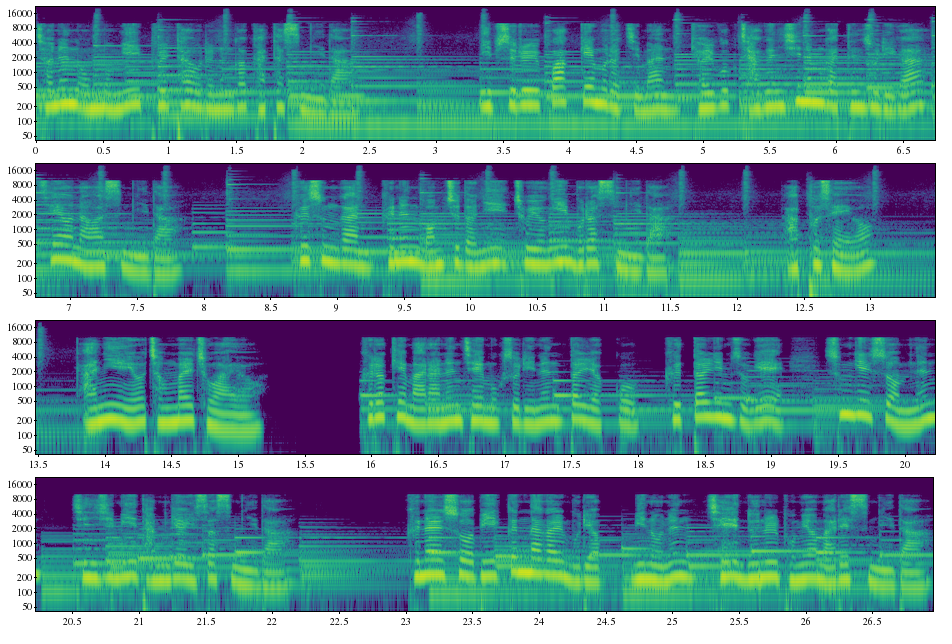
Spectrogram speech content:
저는 온몸이 불타오르는 것 같았습니다. 입술을 꽉 깨물었지만 결국 작은 신음 같은 소리가 새어 나왔습니다. 그 순간 그는 멈추더니 조용히 물었습니다. 아프세요? 아니에요. 정말 좋아요. 그렇게 말하는 제 목소리는 떨렸고 그 떨림 속에 숨길 수 없는 진심이 담겨 있었습니다. 그날 수업이 끝나갈 무렵 민호는 제 눈을 보며 말했습니다.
